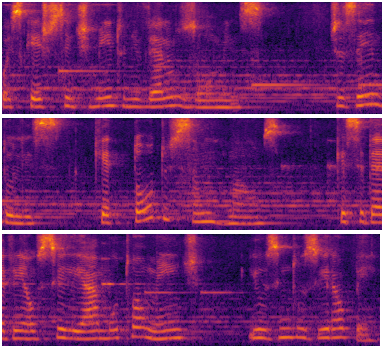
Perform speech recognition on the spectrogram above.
pois que este sentimento nivela os homens, dizendo-lhes que todos são irmãos, que se devem auxiliar mutuamente e os induzir ao bem.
